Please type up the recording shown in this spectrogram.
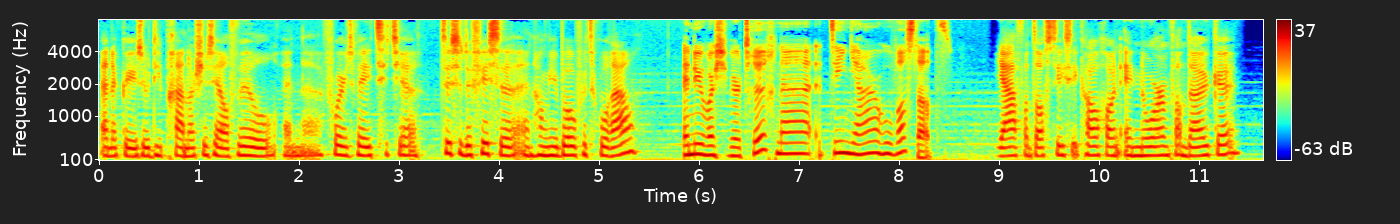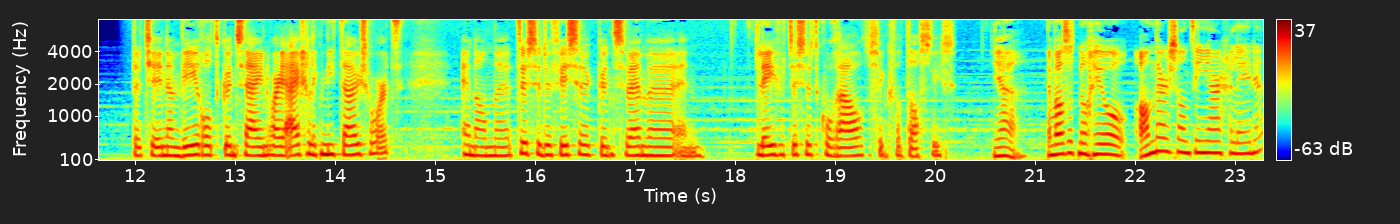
En dan kun je zo diep gaan als je zelf wil. En voor je het weet zit je tussen de vissen en hang je boven het koraal. En nu was je weer terug na tien jaar. Hoe was dat? Ja, fantastisch. Ik hou gewoon enorm van duiken. Dat je in een wereld kunt zijn waar je eigenlijk niet thuis hoort. En dan uh, tussen de vissen kunt zwemmen en leven tussen het koraal. Dat vind ik fantastisch. Ja, en was het nog heel anders dan tien jaar geleden?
